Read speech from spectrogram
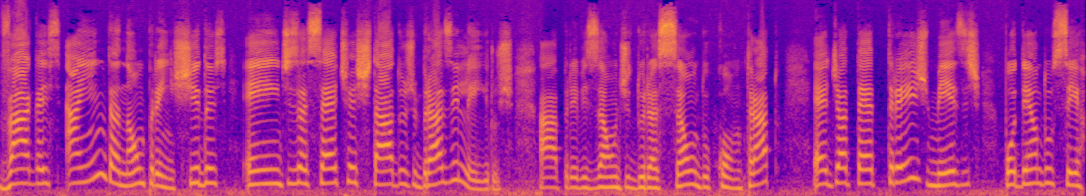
vagas ainda não preenchidas em 17 estados brasileiros. A previsão de duração do contrato é de até três meses, podendo ser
